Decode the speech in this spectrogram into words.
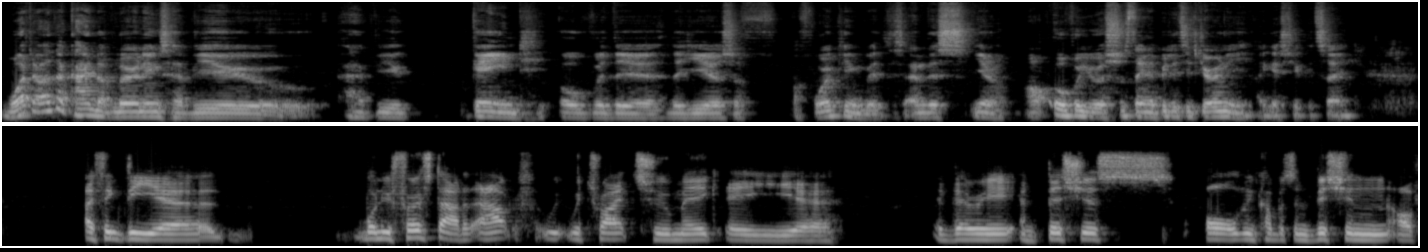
What other kind of learnings have you have you gained over the the years of of working with and this you know over your sustainability journey? I guess you could say. I think the uh, when we first started out, we, we tried to make a uh, a very ambitious, all-encompassing vision of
